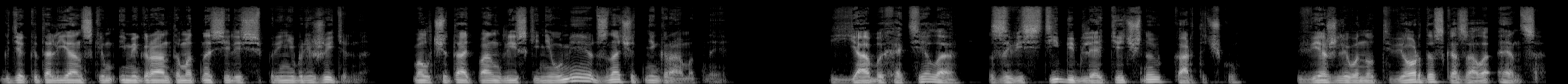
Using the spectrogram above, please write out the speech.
где к итальянским иммигрантам относились пренебрежительно. Мол, читать по-английски не умеют, значит, неграмотные. «Я бы хотела», завести библиотечную карточку. вежливо, но твердо сказала Энса.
